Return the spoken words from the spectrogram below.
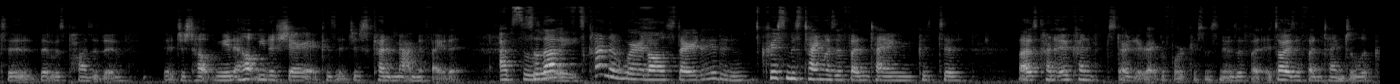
to that was positive it just helped me and it helped me to share it because it just kind of magnified it. Absolutely. so that's kind of where it all started, and Christmas time was a fun time because to I was kind of it kind of started it right before Christmas, and it was a fun. It's always a fun time to look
